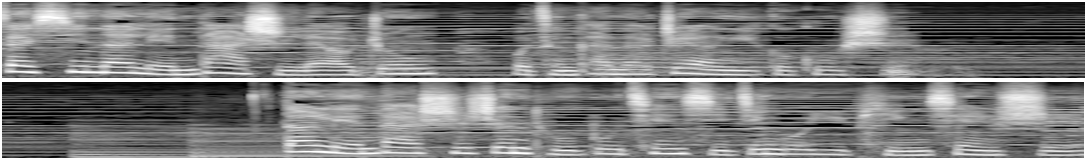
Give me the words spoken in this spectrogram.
在西南联大史料中，我曾看到这样一个故事：当联大师生徒步迁徙经过玉屏县时，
